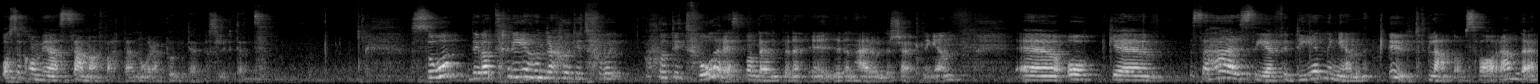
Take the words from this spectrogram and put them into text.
Och så kommer jag sammanfatta några punkter på slutet. Så det var 372 respondenter i den här undersökningen. Eh, och eh, så här ser fördelningen ut bland de svarande.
